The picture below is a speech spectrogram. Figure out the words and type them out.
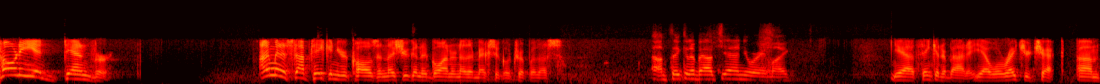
Tony in Denver. I'm going to stop taking your calls unless you're going to go on another Mexico trip with us. I'm thinking about January, Mike. Yeah, thinking about it. Yeah, we'll write your check. Um,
